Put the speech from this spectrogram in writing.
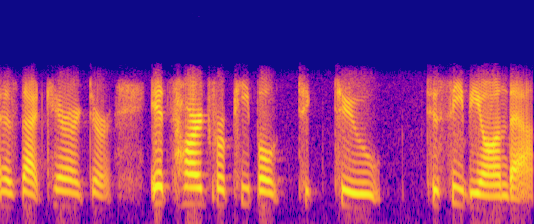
as that character, it's hard for people to to to see beyond that.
